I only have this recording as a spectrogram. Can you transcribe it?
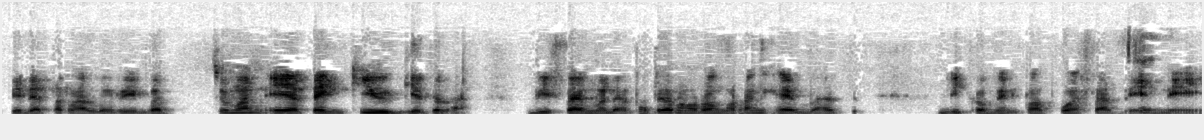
tidak terlalu ribet. Cuman ya thank you gitulah bisa mendapatkan orang-orang hebat di Komin Papua saat ini.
